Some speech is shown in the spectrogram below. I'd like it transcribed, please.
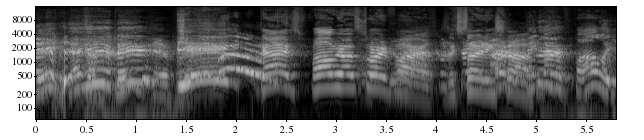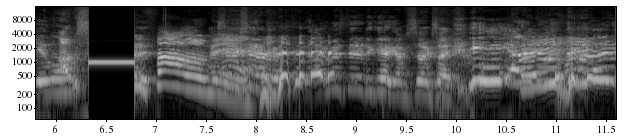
big, that's a big difference. Yeah, guys, follow me on Storyfire. It's exciting They stuff. better follow you. I'm s- Follow me. I was doing it again. I'm so excited. I don't know, I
